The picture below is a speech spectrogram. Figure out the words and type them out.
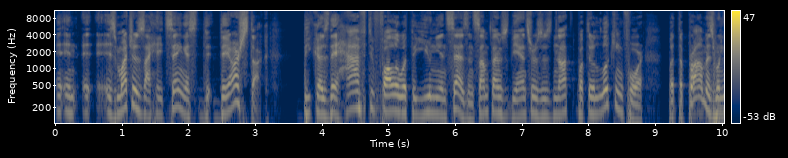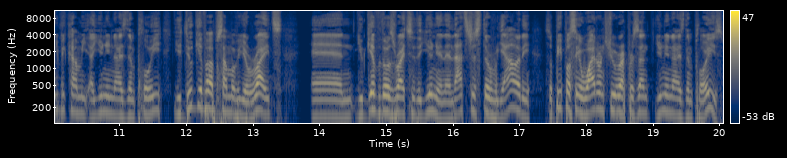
And, and a- as much as I hate saying this, they are stuck because they have to follow what the union says, and sometimes the answer is not what they're looking for. But the problem is when you become a unionized employee, you do give up some of your rights, and you give those rights to the union, and that's just the reality. So people say, why don't you represent unionized employees?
